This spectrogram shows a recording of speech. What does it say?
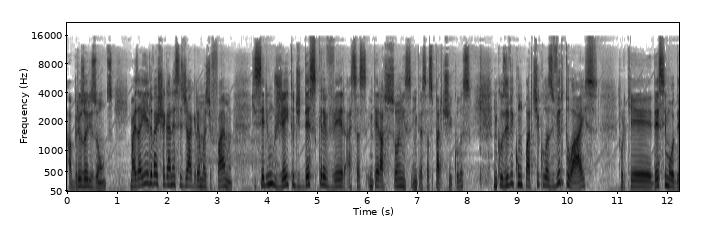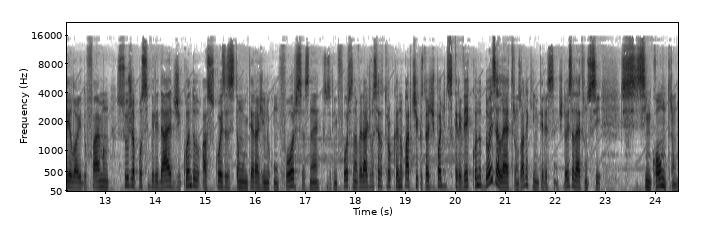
abrir os horizontes. Mas aí ele vai chegar nesses diagramas de Feynman, que seria um jeito de descrever essas interações entre essas partículas, inclusive com partículas virtuais porque desse modelo aí do Feynman surge a possibilidade de quando as coisas estão interagindo com forças, né? Quando você tem força, na verdade você está trocando partículas. Então a gente pode descrever que quando dois elétrons, olha que interessante, dois elétrons se, se encontram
